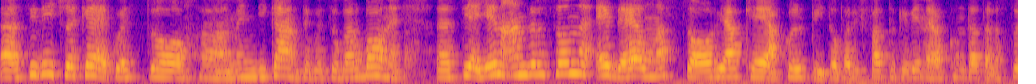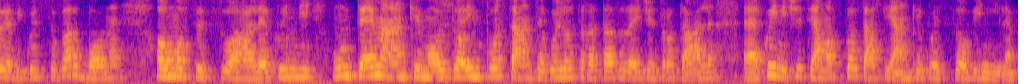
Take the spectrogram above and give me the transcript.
eh, si dice che questo eh, mendicante, questo barbone, eh, sia Ian Anderson ed è una storia che ha colpito per il fatto che viene raccontata la storia di questo barbone omosessuale, quindi un tema anche molto importante, quello trattato dai Getro Tal. Eh, quindi ci siamo ascoltati anche questo vinile.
